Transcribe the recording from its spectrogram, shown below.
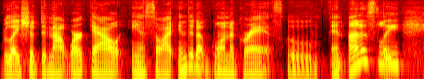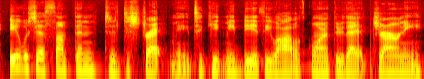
relationship did not work out. And so I ended up going to grad school. And honestly, it was just something to distract me, to keep me busy while I was going through that journey.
